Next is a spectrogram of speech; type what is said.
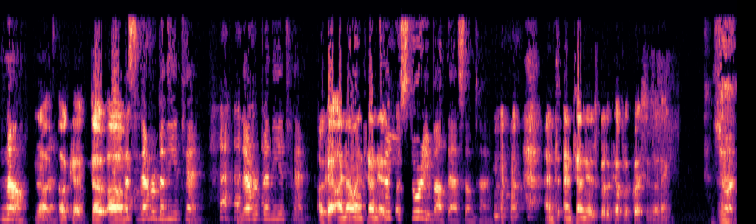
No. No. Okay. So um, that's never been the intent. Never been the intent. Okay, I know I'll Antonio. tell you a story about that sometime. Antonio's got a couple of questions, I think. Sure.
